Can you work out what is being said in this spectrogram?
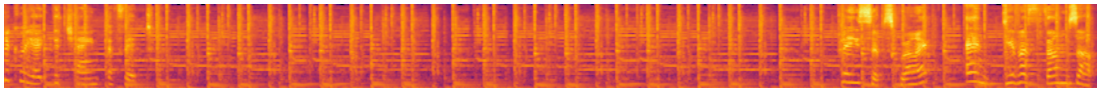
to create the chain effect. Subscribe and give a thumbs up.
